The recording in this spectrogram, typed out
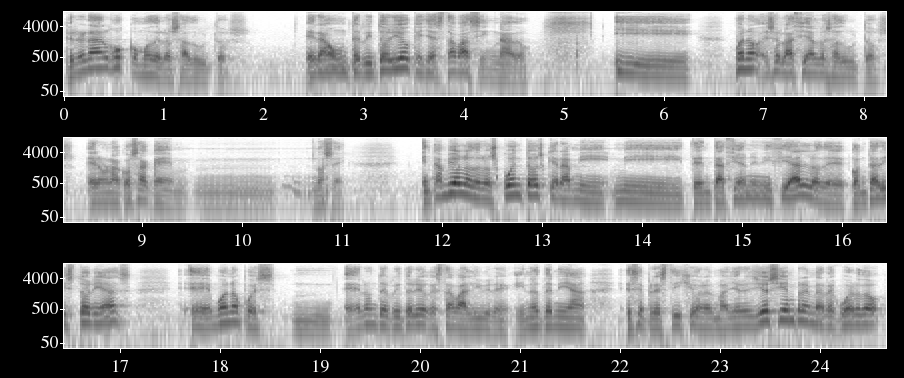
pero era algo como de los adultos. Era un territorio que ya estaba asignado. Y bueno, eso lo hacían los adultos. Era una cosa que, mm, no sé. En cambio, lo de los cuentos, que era mi, mi tentación inicial, lo de contar historias, eh, bueno, pues mm, era un territorio que estaba libre y no tenía ese prestigio de los mayores. Yo siempre me recuerdo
